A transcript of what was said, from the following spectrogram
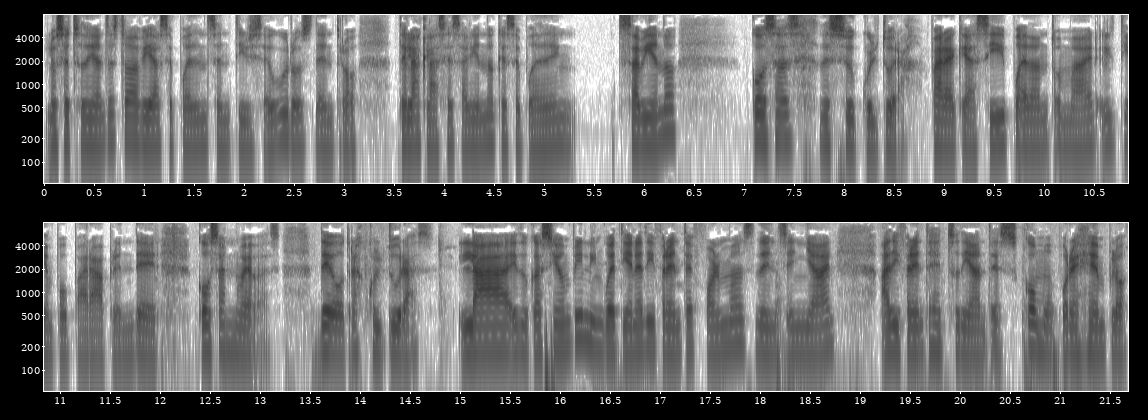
los estudiantes todavía se pueden sentir seguros dentro de la clase sabiendo que se pueden, sabiendo cosas de su cultura, para que así puedan tomar el tiempo para aprender cosas nuevas de otras culturas. La educación bilingüe tiene diferentes formas de enseñar a diferentes estudiantes, como por ejemplo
